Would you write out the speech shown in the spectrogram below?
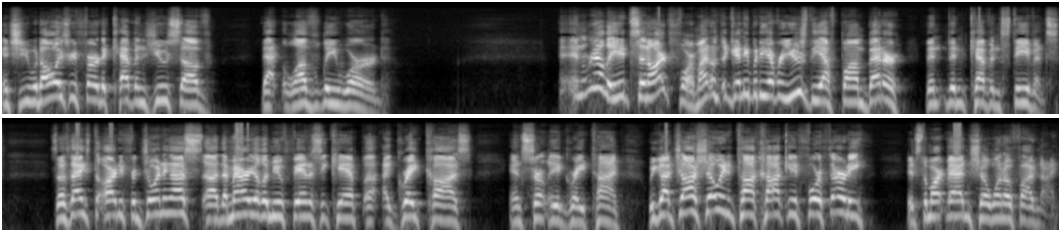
and she would always refer to Kevin's use of that lovely word. And really, it's an art form. I don't think anybody ever used the F bomb better than, than Kevin Stevens. So thanks to Artie for joining us. Uh, the Mario Lemieux Fantasy Camp, uh, a great cause and certainly a great time. We got Josh Yohe to talk hockey at 4.30. It's the Mark Madden Show, 1059.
